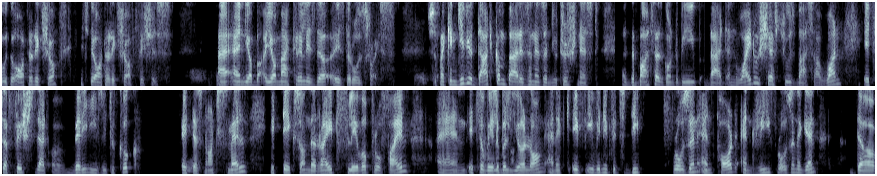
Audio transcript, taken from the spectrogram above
to the auto rickshaw, it's the auto rickshaw of fishes, and your your mackerel is the is the Rolls Royce. So if I can give you that comparison as a nutritionist, uh, the basa is going to be bad. And why do chefs choose basa? One, it's a fish that uh, very easy to cook. It does not smell. It takes on the right flavor profile, and it's available year long. And it, if even if it's deep frozen and thawed and refrozen again, the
